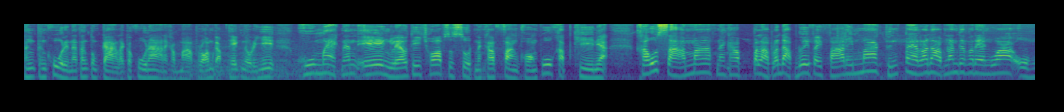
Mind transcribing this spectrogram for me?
ทั้งทั้งคู่เลยนะ ทั้งตรงกลางแล้วก็คู่หน้านะครับมาพร้อมกับเทคโนโลยี COOLMAX นั่นเองแล้วที่ชอบสุดๆนะครับฝั่งของผู้ขับขี่เนี่ยเขาสามารถนะครับปรับระดับด้วยไฟฟ้าได้มากถึง 8 ระดับนั่นก็แสดงว่าโอ้โห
